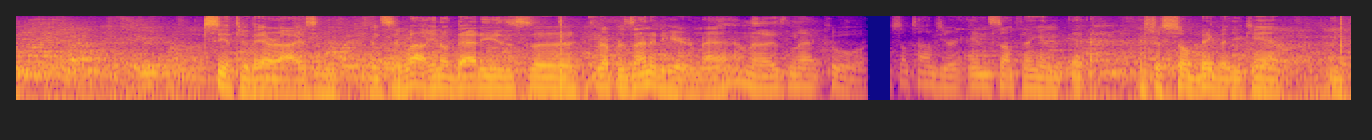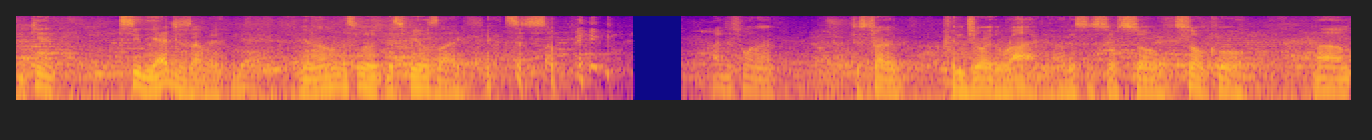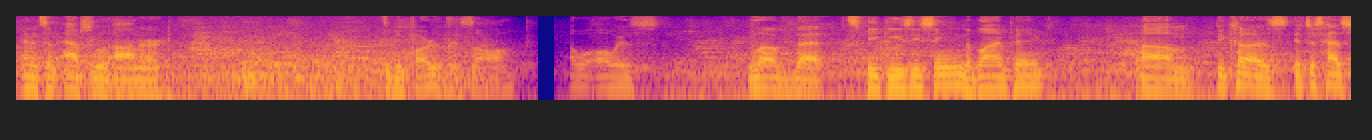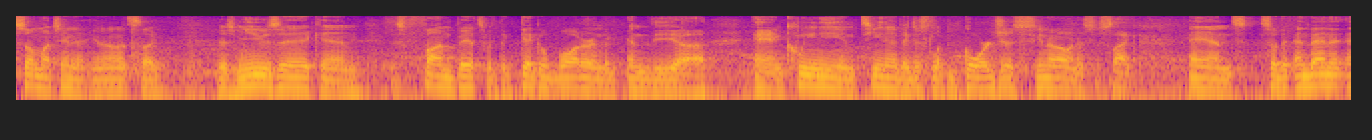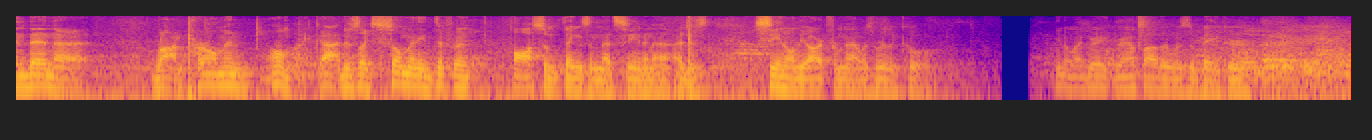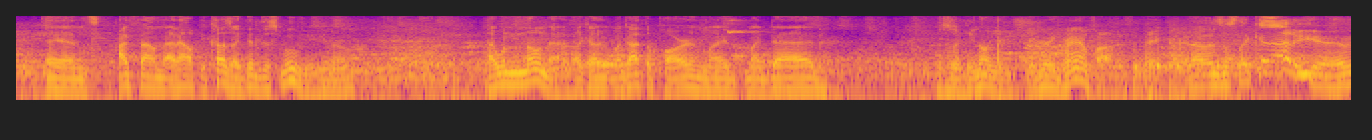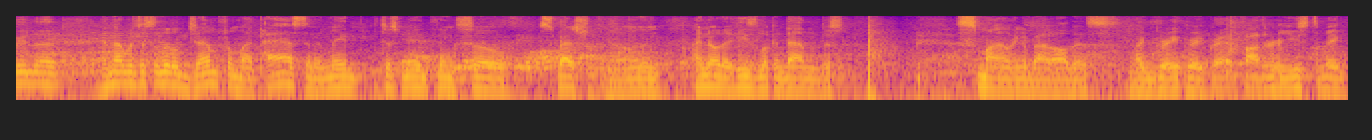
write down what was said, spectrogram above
see it through their eyes and, and say, wow, you know, daddy is uh, represented here, man. Uh, isn't that cool? Sometimes you're in something and it, it's just so big that you can't, you, you can't see the edges of it. You know, that's what this feels like. It's just so big. I just want to just try to enjoy the ride. You know, this is so, so, so cool. Um, and it's an absolute honor to be part of this all. I will always love that speakeasy scene, the blind pig, um, because it just has so much in it. You know, it's like there's music and there's fun bits with the giggle water and the and the uh, and Queenie and Tina. They just look gorgeous, you know, and it's just like, and so the, and then and then. Uh, Ron Perlman. Oh my God, there's like so many different awesome things in that scene, and I, I just seeing all the art from that was really cool. You know, my great grandfather was a baker, and I found that out because I did this movie. You know, I wouldn't have known that. Like I, I got the part, and my my dad was like, you know, your, your great grandfather's a baker, and I was just like, get out of here. I mean. Uh, and that was just a little gem from my past, and it made just made things so special, you know. And then I know that he's looking down and just smiling about all this. My great great grandfather who used to make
